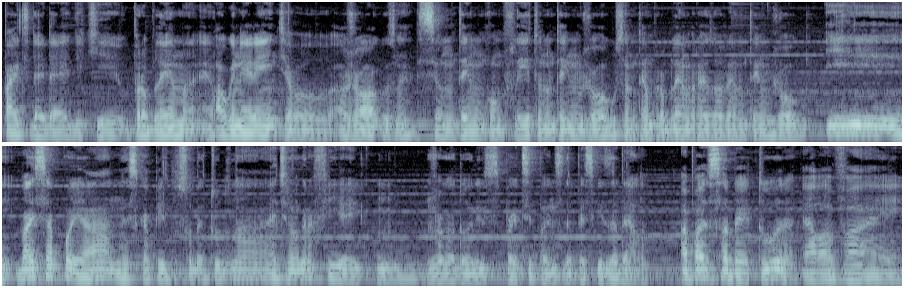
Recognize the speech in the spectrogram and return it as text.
Parte da ideia de que o problema é algo inerente ao, aos jogos, né? Se eu não tenho um conflito, não tenho um jogo, se eu não tenho um problema para resolver, não tenho um jogo. E vai se apoiar nesse capítulo, sobretudo, na etnografia aí, com os jogadores participantes da pesquisa dela. Após essa abertura, ela vai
